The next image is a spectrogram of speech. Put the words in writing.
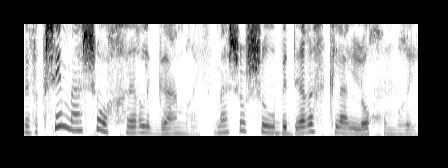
מבקשים משהו אחר לגמרי, משהו שהוא בדרך כלל לא חומרי.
